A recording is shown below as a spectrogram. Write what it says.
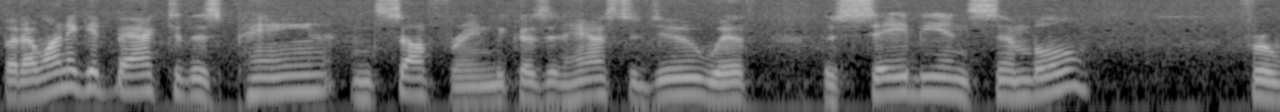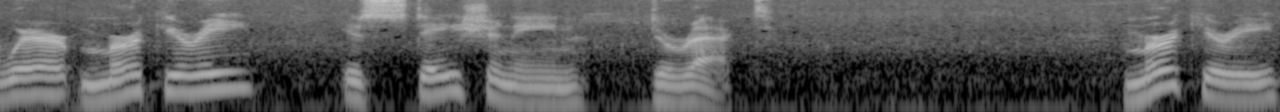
But I want to get back to this pain and suffering because it has to do with the Sabian symbol for where Mercury is stationing direct. Mercury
